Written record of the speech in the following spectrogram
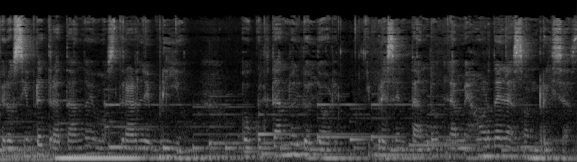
pero siempre tratando de mostrarle brillo, ocultando el dolor y presentando la mejor de las sonrisas,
